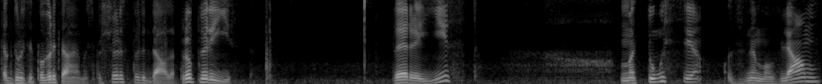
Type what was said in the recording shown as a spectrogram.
Так, друзі, повертаємось. Про що розповідали? Про переїзд. Переїзд матусі з немовлям.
